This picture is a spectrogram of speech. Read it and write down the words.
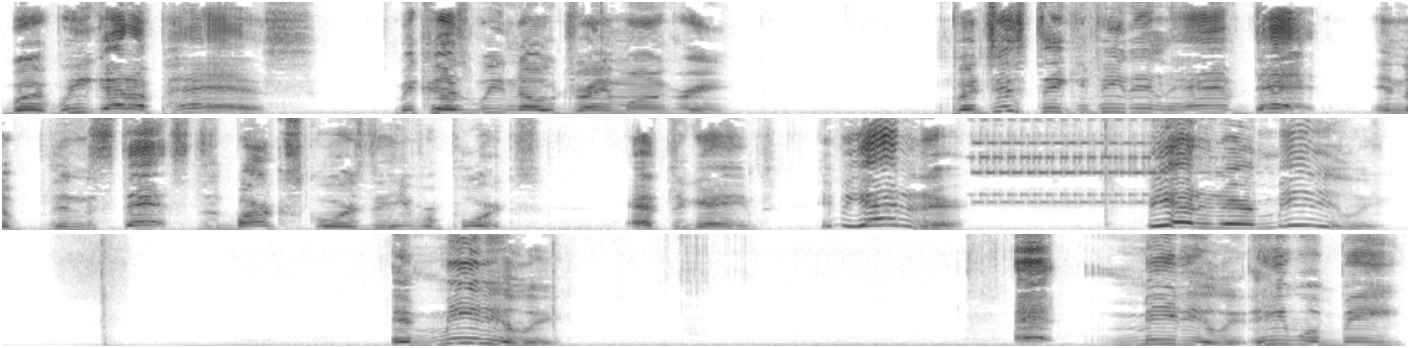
but we got a pass because we know Draymond Green. But just think if he didn't have that in the in the stats, the box scores that he reports at the games, he'd be out of there. Be out of there immediately. Immediately. At immediately. He would be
